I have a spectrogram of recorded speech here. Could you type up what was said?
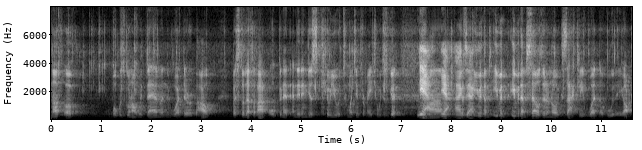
enough of what was going on with them and what they're about. but still left a lot open, and, and they didn't just kill you with too much information, which is good. Yeah, Um, yeah, exactly. Even, them, even even themselves, they don't know exactly what or who they are,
